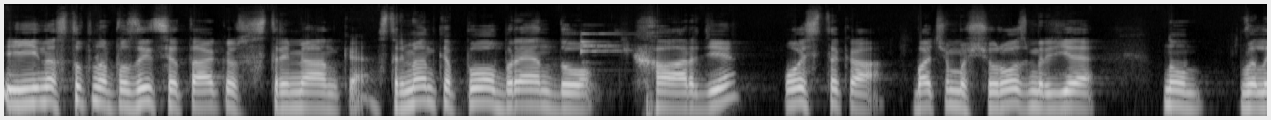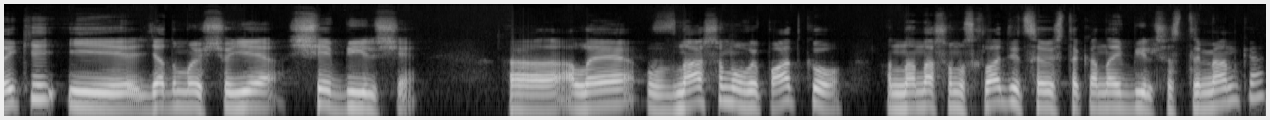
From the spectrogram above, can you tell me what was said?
І наступна позиція також стрімянка. Стрімянка по бренду Hardy. Ось така. Бачимо, що розмір є ну, великий, і я думаю, що є ще більші. Е, Але в нашому випадку, на нашому складі, це ось така найбільша стрімянка.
